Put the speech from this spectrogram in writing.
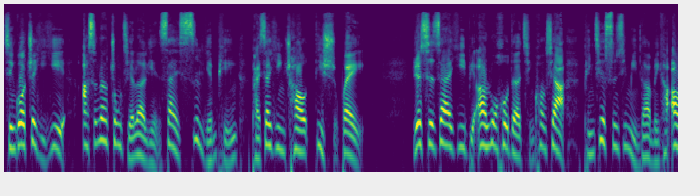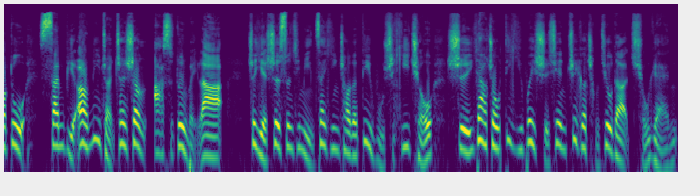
经过这一役，阿森纳终结了联赛四连平，排在英超第十位。热刺在一比二落后的情况下，凭借孙兴敏的梅开二度，三比二逆转战胜阿斯顿维拉。这也是孙兴敏在英超的第五十一球，是亚洲第一位实现这个成就的球员。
